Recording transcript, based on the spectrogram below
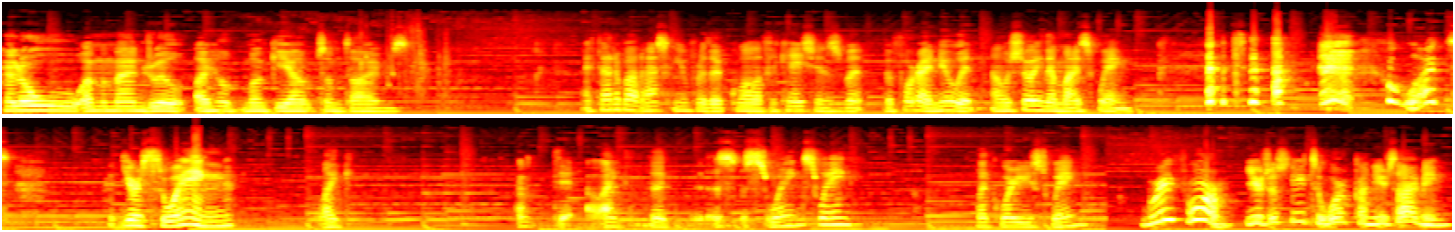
Hello, I'm a mandrill. I help Monkey out sometimes. I thought about asking for the qualifications, but before I knew it, I was showing them my swing. what? Your swing? Like, uh, like the swing swing? Like where you swing? Great form. You just need to work on your timing.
